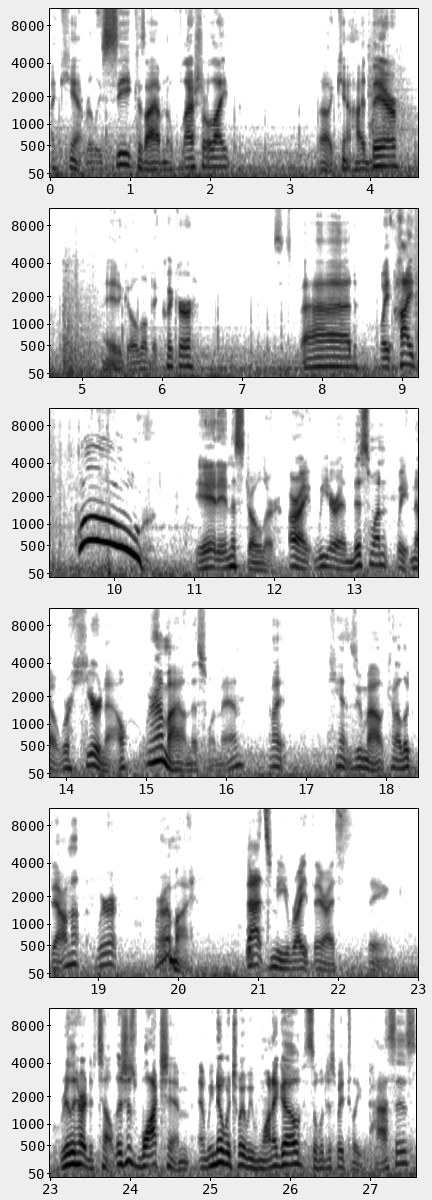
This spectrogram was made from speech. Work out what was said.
I can't really see because I have no flashlight. Uh, I can't hide there. I need to go a little bit quicker. This is bad. Wait, hide. Woo! Get in the stroller. All right, we are in this one. Wait, no, we're here now. Where am I on this one, man? Can I can't zoom out. Can I look down? Where where am I? That's me right there, I think. Really hard to tell. Let's just watch him, and we know which way we want to go, so we'll just wait till he passes.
